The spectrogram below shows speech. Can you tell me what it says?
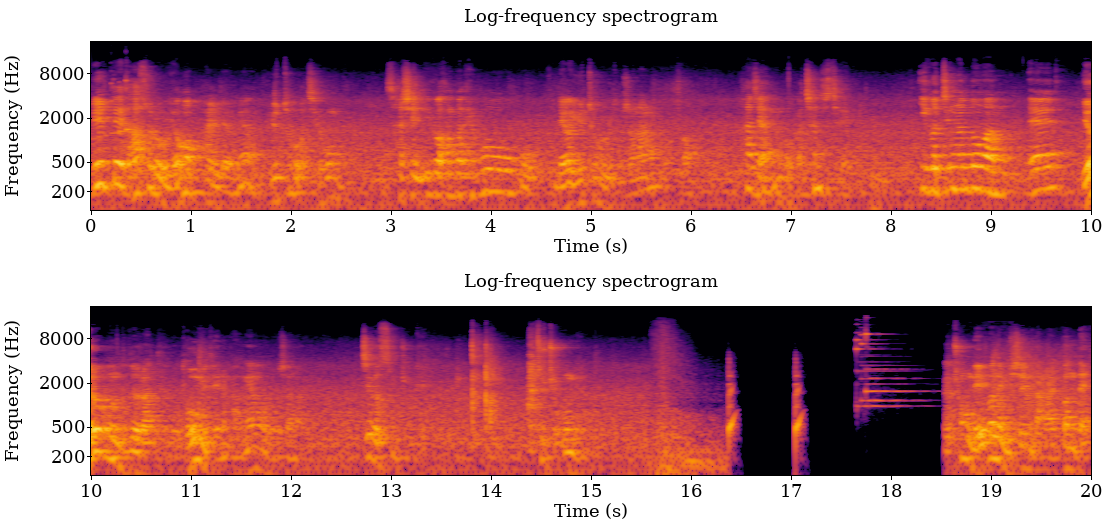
일대 다수로 영업하려면 유튜브가 최고입니다. 사실 이거 한번 해보고 내가 유튜브를 도전하는 것과 하지 않는 것과 천지 차이입니다. 이거 찍는 동안에 여러분들한테도 도움이 되는 방향으로 저는 찍었으면 좋겠고 아주 조금이라도 총 4번의 미션이 나갈 건데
